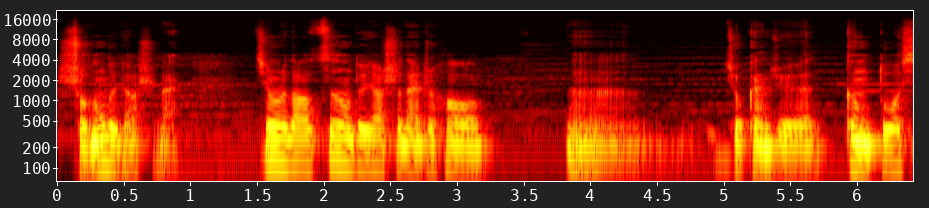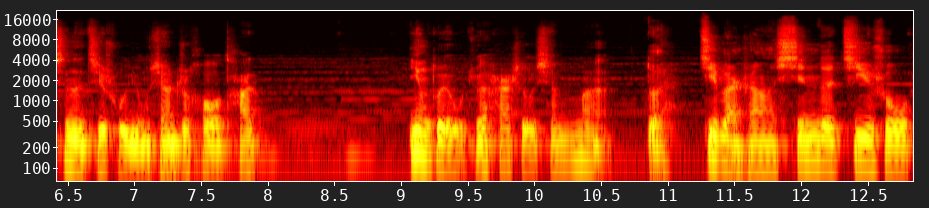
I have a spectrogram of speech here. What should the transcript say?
手动对焦时代，进入到自动对焦时代之后，嗯。就感觉更多新的技术涌现之后，它应对我觉得还是有些慢。对，基本上新的技术，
